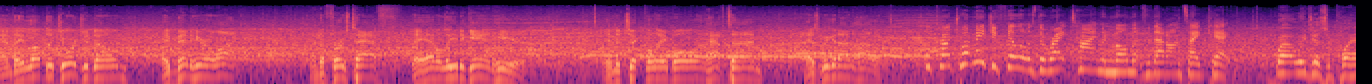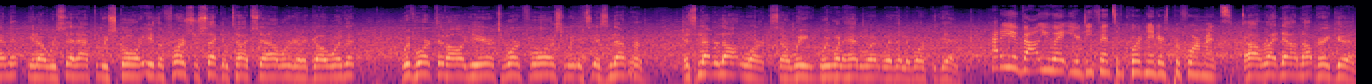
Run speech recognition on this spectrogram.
and they love the Georgia Dome. They've been here a lot. And the first half, they have a lead again here in the Chick-fil-A Bowl at halftime as we get out of Holland. Well, Coach, what made you feel it was the right time and moment for that onside kick? Well, we just planned it. You know, we said after we score either first or second touchdown, we're going to go with it. we've worked it all year. It's worked for us. It's, it's never it's never not worked. So we, we went ahead and went with it and it worked again. How do you evaluate your defensive coordinator's performance? Uh, right now, not very good.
